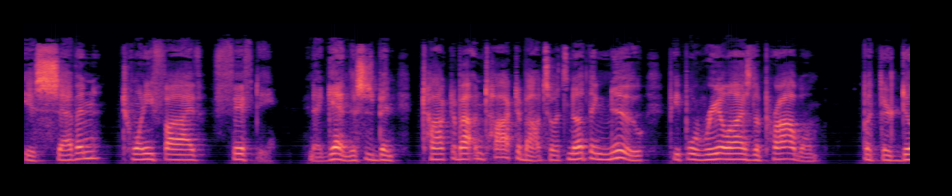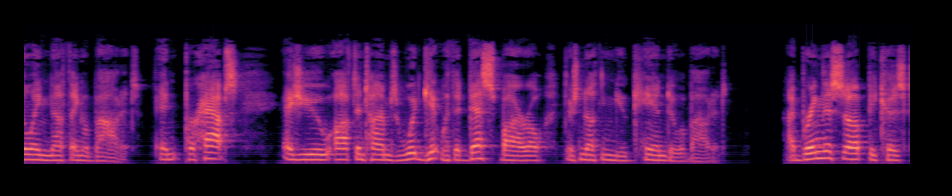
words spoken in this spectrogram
is 7, 25, 50. And again, this has been talked about and talked about, so it's nothing new. People realize the problem, but they're doing nothing about it. And perhaps, as you oftentimes would get with a death spiral, there's nothing you can do about it. I bring this up because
